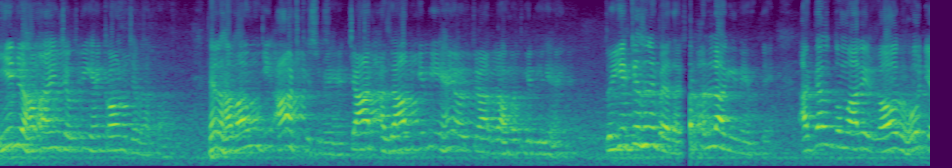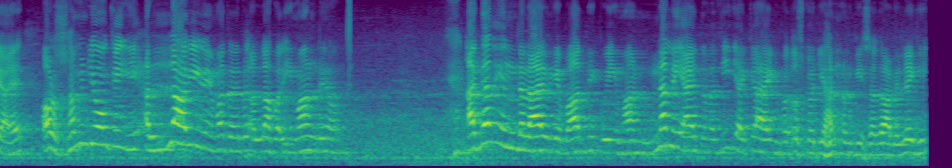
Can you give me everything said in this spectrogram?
یہ جو ہوائیں چلتی ہیں، کون چلاتا ہے؟ پھر ہواؤں کی آٹھ قسمیں ہیں، چار عذاب کے لیے ہیں اور چار رحمت کے لیے ہیں۔ تو یہ کس نے پیدا سب اللہ کی نعمتیں۔ اگر تمہارے غور ہو جائے اور سمجھو کہ یہ اللہ کی نعمت ہے، پھر اللہ پر ایمان لے آؤ۔ اگر ان دلائل کے بعد بھی کوئی ایمان نہ لے آئے تو نتیجہ کیا ہے کہ پھر اس کو جہنم کی سزا ملے گی؟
